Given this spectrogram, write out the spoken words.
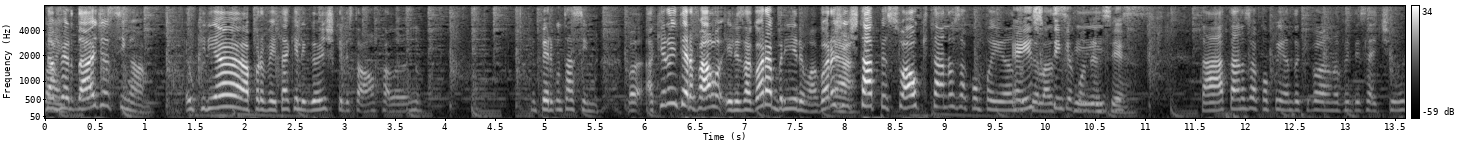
na verdade, assim, ó, eu queria aproveitar aquele gancho que eles estavam falando perguntar assim, aqui no intervalo, eles agora abriram, agora É. a gente tá, pessoal que tá nos acompanhando É isso que pelas tem que redes, acontecer. Tá, tá nos acompanhando aqui pela 971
